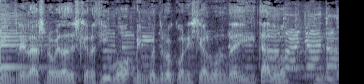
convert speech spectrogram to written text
Y entre las novedades que recibo me encuentro con este álbum reeditado Mañana,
